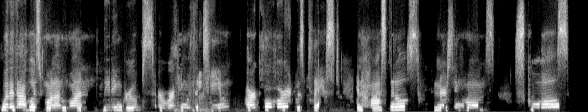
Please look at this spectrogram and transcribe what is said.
Whether that was one on one, leading groups, or working with a team, our cohort was placed in hospitals, nursing homes, schools,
